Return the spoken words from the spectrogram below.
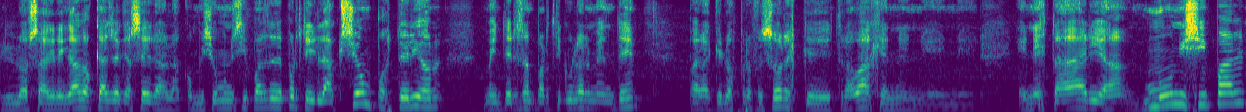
los agregados que haya que hacer a la Comisión Municipal de Deporte y la acción posterior me interesan particularmente para que los profesores que trabajen en, esta área municipal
